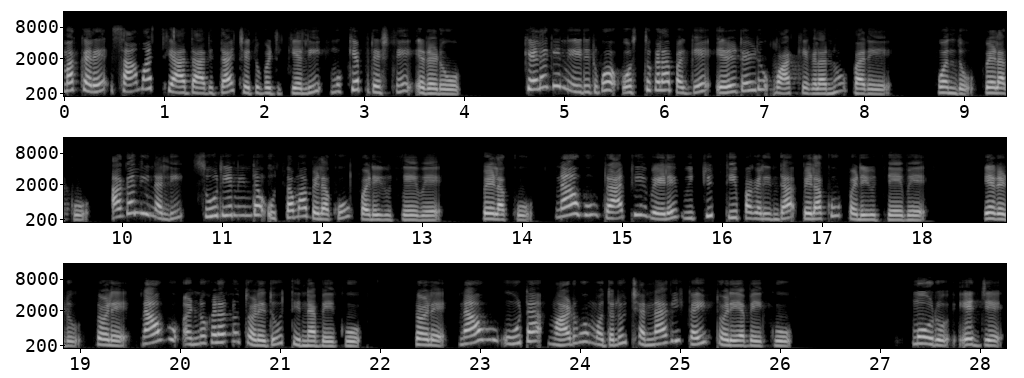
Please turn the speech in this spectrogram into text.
ಮಕ್ಕಳೇ ಸಾಮರ್ಥ್ಯಾಧಾರಿತ ಚಟುವಟಿಕೆಯಲ್ಲಿ ಮುಖ್ಯ ಪ್ರಶ್ನೆ ಎರಡು. ಕೆಳಗೆ ನೀಡಿರುವ ವಸ್ತುಗಳ ಬಗ್ಗೆ ಎರಡೆರಡು ವಾಕ್ಯಗಳನ್ನು ಬರೆ. ಒಂದು, ಬೆಳಕು. ಹಗಲಿನಲ್ಲಿ ಸೂರ್ಯನಿಂದ ಉತ್ತಮ ಬೆಳಕು ಪಡೆಯುತ್ತೇವೆ. ಬೆಳಕು. ನಾವು ರಾತ್ರಿಯ ವೇಳೆ ವಿದ್ಯುತ್ ದೀಪಗಳಿಂದ ಬೆಳಕು ಪಡೆಯುತ್ತೇವೆ. ಎರಡು. ತೊಳೆ. ನಾವು ಹಣ್ಣುಗಳನ್ನು ತೊಳೆದು ತಿನ್ನಬೇಕು. ತೊಳೆ. ನಾವು ಊಟ ಮಾಡುವ ಮೊದಲು ಚೆನ್ನಾಗಿ ಕೈ ತೊಳೆಯಬೇಕು. ಮೂರು. ಹೆಜ್ಜೆ.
